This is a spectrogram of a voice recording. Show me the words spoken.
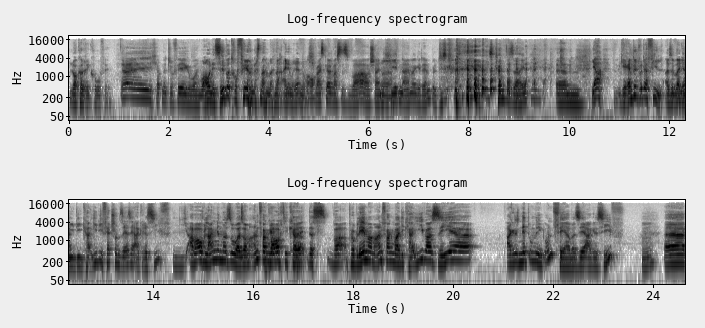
lockere Kurve. Ich habe eine Trophäe gewonnen. Wow, eine Silbertrophäe und das nach, nach einem Rennen. Ich Wow. weiß gar nicht, was es war. Wahrscheinlich Naja. jeden einmal gerempelt. Das, könnte- das könnte sein. Ähm, Ja, gerempelt wird ja viel. Also weil Ja. die, die KI, die fährt schon sehr, sehr aggressiv. aber auch lang nicht mehr so. Also am Anfang Okay. war auch die KI, Ja. das war Problem am Anfang war, die KI war sehr aggressiv, nicht unbedingt unfair, aber sehr aggressiv. Äh,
